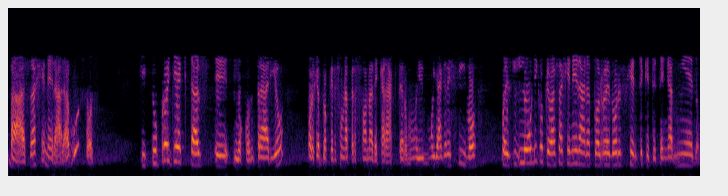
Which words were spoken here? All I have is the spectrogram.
vas a generar abusos. Si tú proyectas eh, lo contrario, por ejemplo, que eres una persona de carácter muy, muy agresivo, pues lo único que vas a generar a tu alrededor es gente que te tenga miedo.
